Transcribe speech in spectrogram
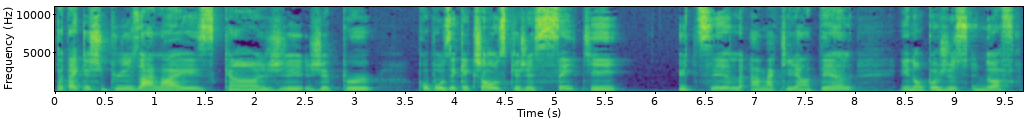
peut-être que je suis plus à l'aise quand je peux proposer quelque chose que je sais qui est utile à ma clientèle et non pas juste une offre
